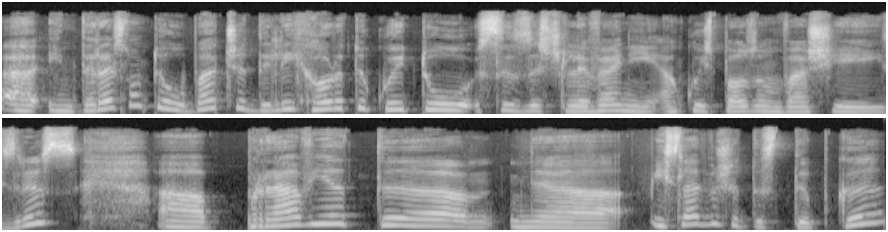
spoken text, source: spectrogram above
А, интересното е обаче дали хората, които са зашлевени, ако използвам вашия израз, а, правят а, а, и следващата стъпка,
